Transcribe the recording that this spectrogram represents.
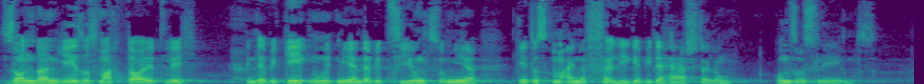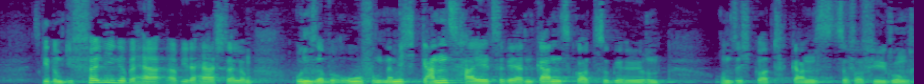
sondern Jesus macht deutlich, in der Begegnung mit mir, in der Beziehung zu mir, geht es um eine völlige Wiederherstellung unseres Lebens. Es geht um die völlige Wiederherstellung unserer Berufung, nämlich ganz heil zu werden, ganz Gott zu gehören und sich Gott ganz zur Verfügung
